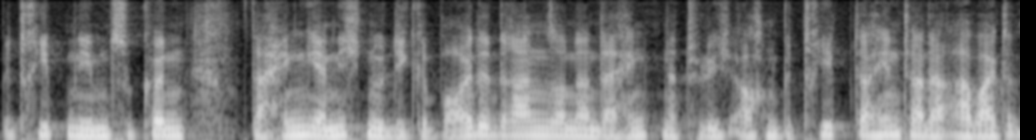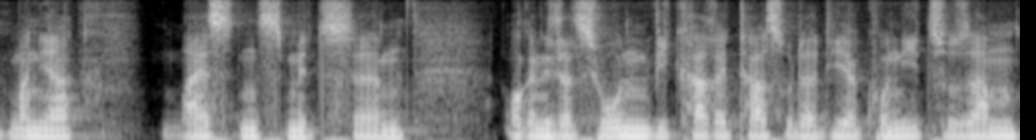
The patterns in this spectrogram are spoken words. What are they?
Betrieb nehmen zu können. Da hängen ja nicht nur die Gebäude dran, sondern da hängt natürlich auch ein Betrieb dahinter. Da arbeitet man ja meistens mit ähm, Organisationen wie Caritas oder Diakonie zusammen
